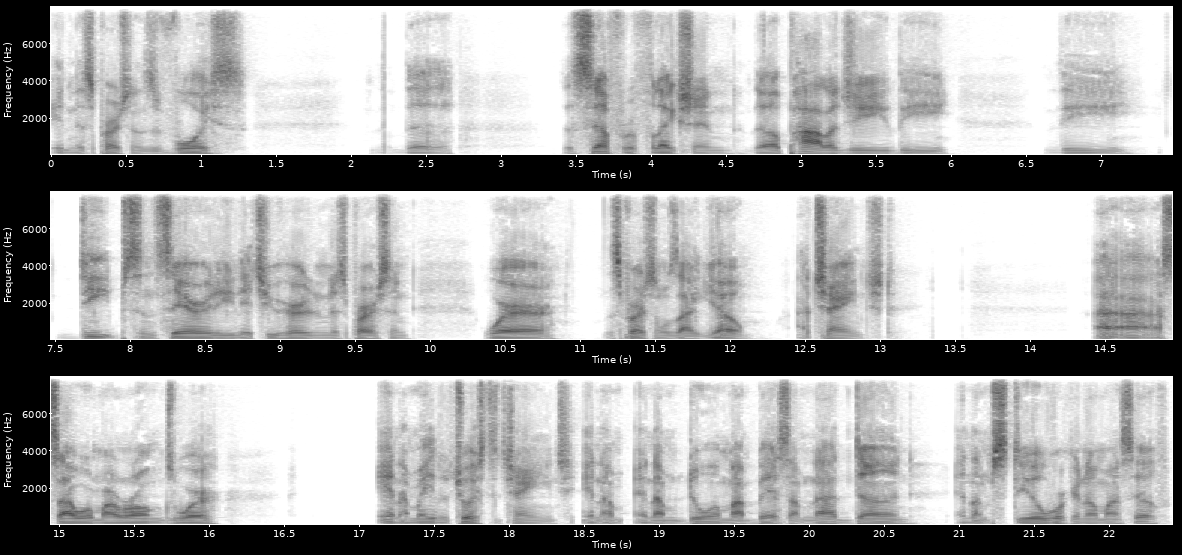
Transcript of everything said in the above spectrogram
in this person's voice, the the self reflection, the apology, the the deep sincerity that you heard in this person, where this person was like, "Yo, I changed. I, I saw where my wrongs were, and I made a choice to change, and I'm and I'm doing my best. I'm not done, and I'm still working on myself,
